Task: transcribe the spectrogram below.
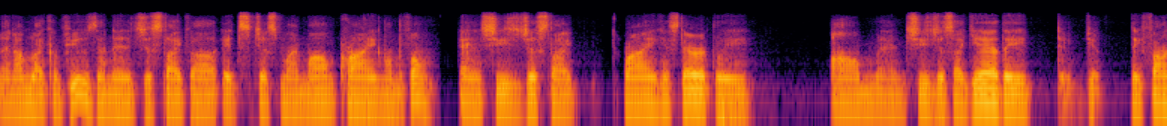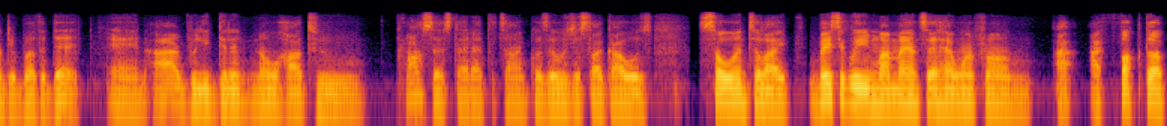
And I'm like confused. And then it's just like, uh, it's just my mom crying on the phone. And she's just like crying hysterically. Um, and she's just like, yeah, they, they found your brother dead. And I really didn't know how to process that at the time because it was just like I was so into like basically my mindset had went from I, I fucked up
